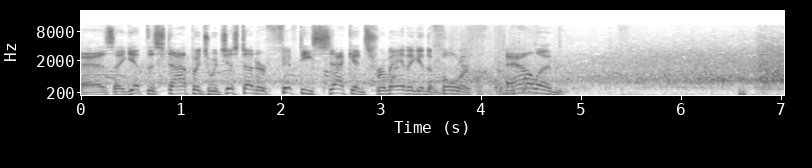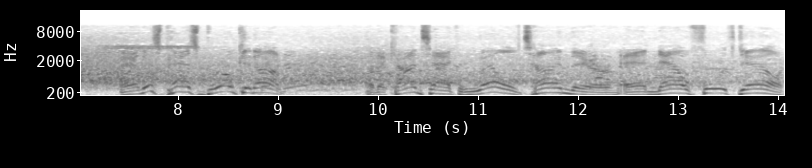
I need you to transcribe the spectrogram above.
as they get the stoppage with just under 50 seconds remaining in the fourth. Allen. And this pass broken up. the contact well timed there, and now fourth down.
